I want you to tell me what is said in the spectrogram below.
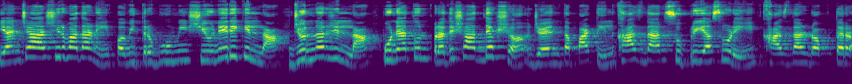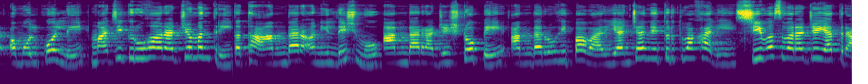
यांच्या आशीर्वादाने पवित्र भूमी शिवनेरी किल्ला जुन्नर जिल्हा पुण्यातून प्रदेशाध्यक्ष जयंत पाटील खासदार सुप्रिया सुळे खासदार डॉक्टर अमोल कोल्हे माजी गृह राज्यमंत्री तथा आमदार अनिल देशमुख आमदार राजेश टोपे आमदार रोहित पवार यांच्या नेतृत्वाखाली शिवस्वराज्य यात्रा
